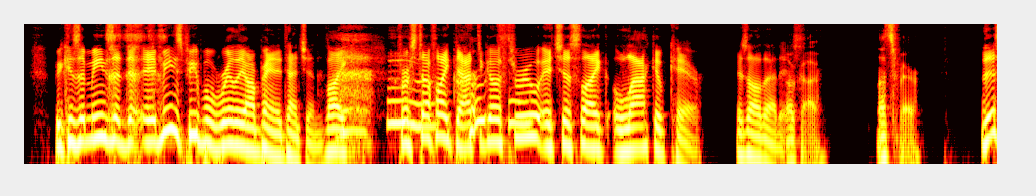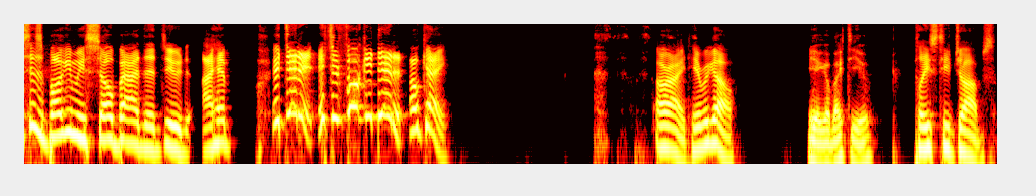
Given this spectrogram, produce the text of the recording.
because it means that th- it means people really aren't paying attention. Like for stuff like that to go Hurtful. through, it's just like lack of care is all that is. Okay, that's fair. This is bugging me so bad that, dude, I have. It did it! It just fucking did it! Okay. All right, here we go. Yeah, go back to you. Please, Steve Jobs,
